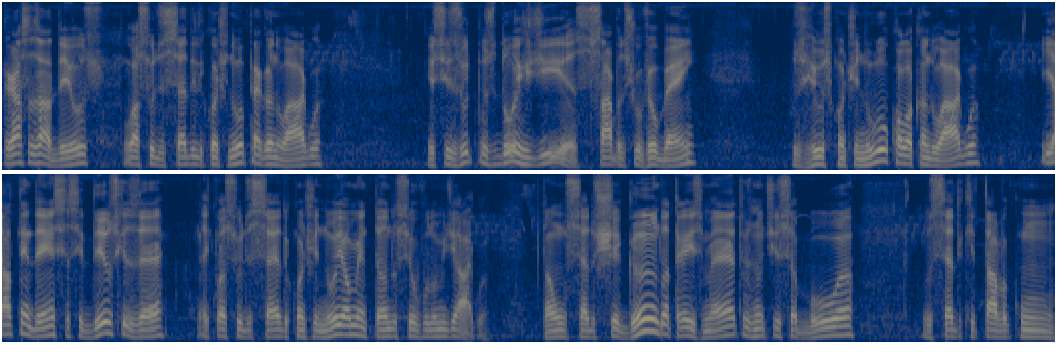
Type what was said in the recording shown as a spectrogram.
Graças a Deus, o açude cedro ele continua pegando água. Esses últimos dois dias, sábado choveu bem, os rios continuam colocando água. E a tendência, se Deus quiser, é que o açude cedro continue aumentando o seu volume de água. Então o cedro chegando a 3 metros, notícia boa. O cedro que estava com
